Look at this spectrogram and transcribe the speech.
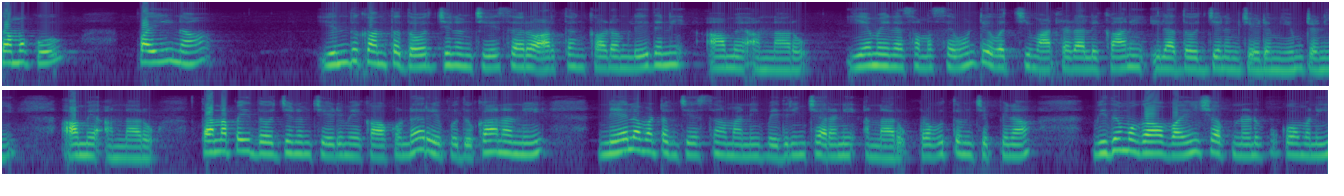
తమకు పైన ఎందుకంత దౌర్జన్యం చేశారో అర్థం కావడం లేదని ఆమె అన్నారు. ఏమైనా సమస్య ఉంటే వచ్చి మాట్లాడాలి కానీ ఇలా దౌర్జన్యం చేయడం ఏమిటని ఆమె అన్నారు. తనపై దౌర్జన్యం చేయడమే కాకుండా రేపు దుకాణాన్ని నేలమట్టం చేస్తామని బెదిరించారని అన్నారు. ప్రభుత్వం చెప్పిన విధముగా వైన్ షాప్ నడుపుకోమని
